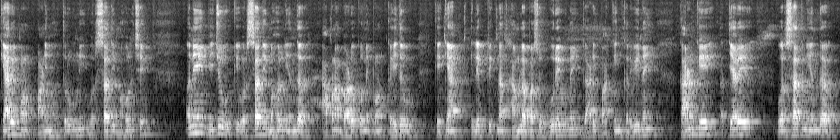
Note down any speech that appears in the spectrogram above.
ક્યારે પણ પાણીમાં ઉતરવું નહીં, વરસાદી માહોલ છે. અને બીજું કે વરસાદી માહોલની અંદર આપણા બાળકોને પણ કહી દેવું કે ક્યાંક ઇલેક્ટ્રિકના થાંભલા પાસે ઊભું રહેવું નહીં, ગાડી પાર્કિંગ કરવી નહીં. કારણ કે અત્યારે વરસાદની અંદર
